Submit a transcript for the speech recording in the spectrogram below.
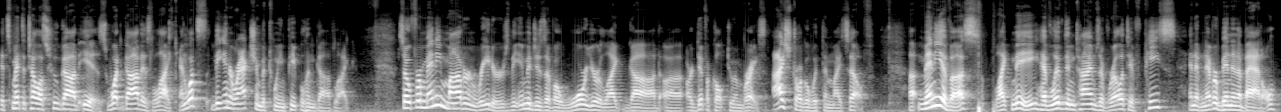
It's meant to tell us who God is, what God is like, and what's the interaction between people and God like. So, for many modern readers, the images of a warrior like God uh, are difficult to embrace. I struggle with them myself. Uh, many of us, like me, have lived in times of relative peace and have never been in a battle.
